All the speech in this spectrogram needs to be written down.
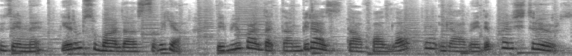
Üzerine yarım su bardağı sıvı yağ ve bir bardaktan biraz daha fazla un ilave edip karıştırıyoruz.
